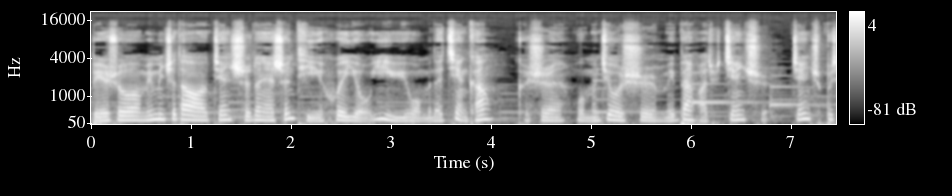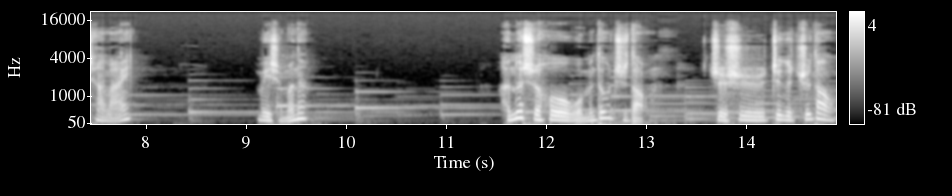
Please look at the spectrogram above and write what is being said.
比如说明明知道坚持锻炼身体会有益于我们的健康，可是我们就是没办法去坚持，坚持不下来。为什么呢？很多时候我们都知道，只是这个知道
